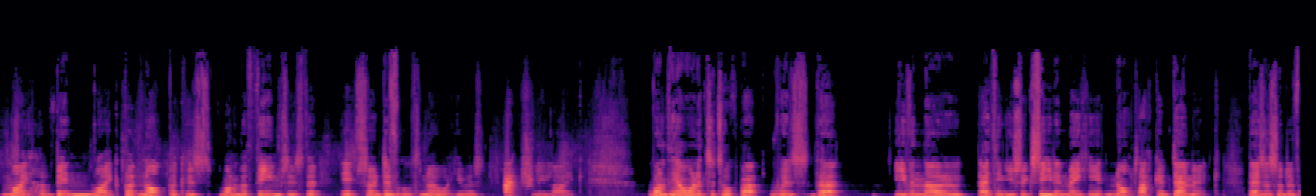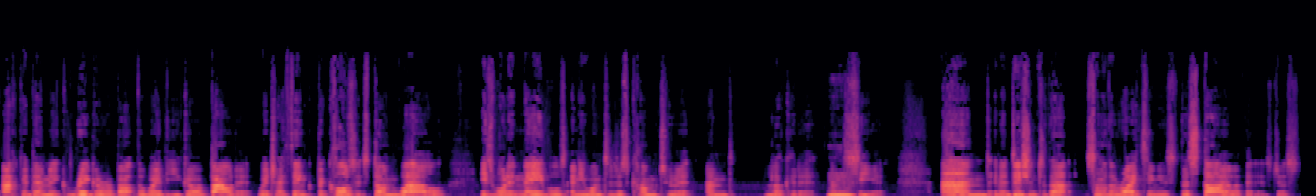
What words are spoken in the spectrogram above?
might have been like, but not because one of the themes is that it's so difficult to know what he was actually like. One thing I wanted to talk about was that even though I think you succeed in making it not academic, there's a sort of academic rigor about the way that you go about it, which I think, because it's done well, is what enables anyone to just come to it and look at it and mm. see it. And in addition to that, some of the writing is the style of it is just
